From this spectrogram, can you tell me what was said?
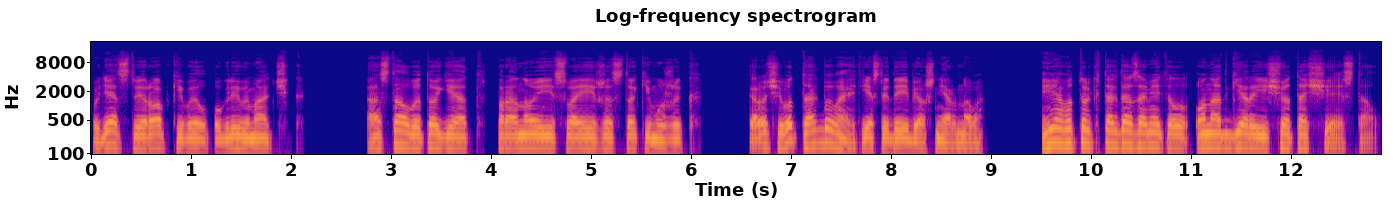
В детстве робкий был, пугливый мальчик. А стал в итоге от паранойи своей жестокий мужик. Короче, вот так бывает, если доебешь нервного. Я вот только тогда заметил, он от Геры еще тащее стал.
